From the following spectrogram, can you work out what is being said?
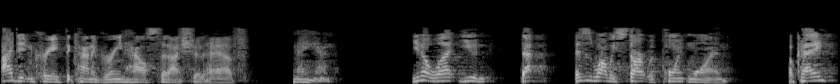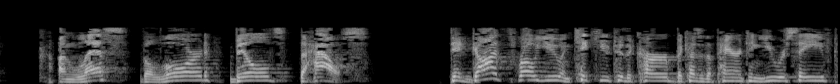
I didn't create the kind of greenhouse that I should have. Man. You know what? You, that, this is why we start with point one. Okay? Unless the Lord builds the house. Did God throw you and kick you to the curb because of the parenting you received?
